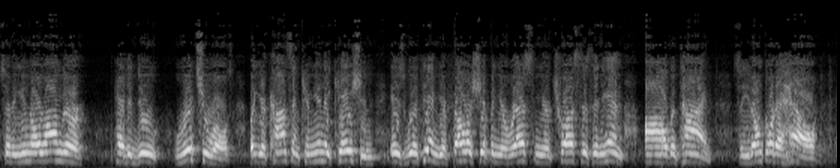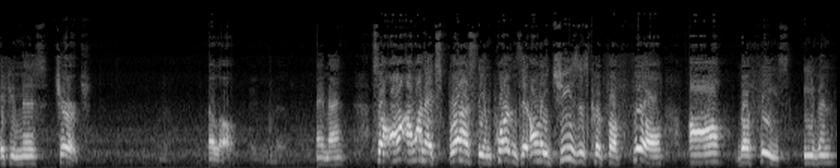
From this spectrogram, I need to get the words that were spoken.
So that you no longer had to do rituals, but your constant communication is with Him. Your fellowship and your rest and your trust is in Him all the time. So you don't go to hell if you miss church. Hello. Amen. So I want to express the importance that only Jesus could fulfill all the feasts, even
